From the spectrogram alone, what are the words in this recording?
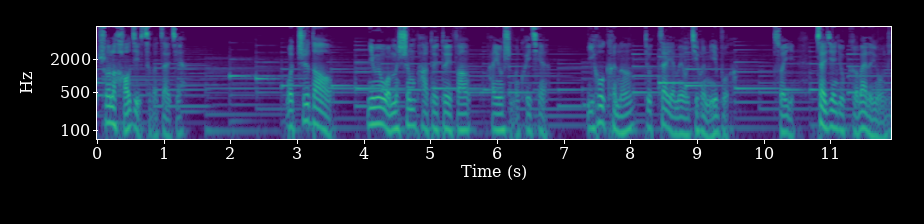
说了好几次的再见。我知道，因为我们生怕对对方还有什么亏欠，以后可能就再也没有机会弥补了，所以再见就格外的用力。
